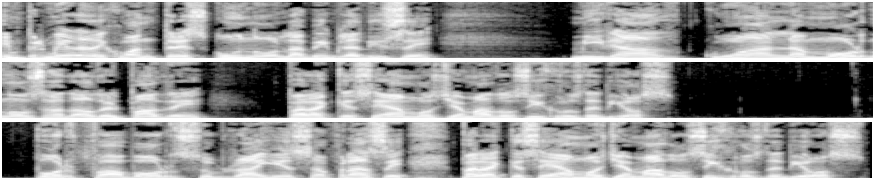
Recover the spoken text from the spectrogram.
En primera de Juan 3.1 la Biblia dice, Mirad cuál amor nos ha dado el Padre para que seamos llamados hijos de Dios. Por favor, subraye esa frase, para que seamos llamados hijos de Dios.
